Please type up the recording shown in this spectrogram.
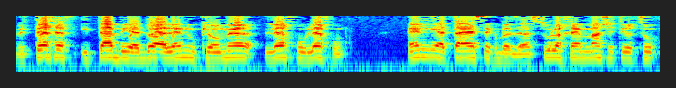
ותכף איתה בידו עלינו כאומר לכו לכו, אין לי עתה עסק בזה, עשו לכם מה שתרצו.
